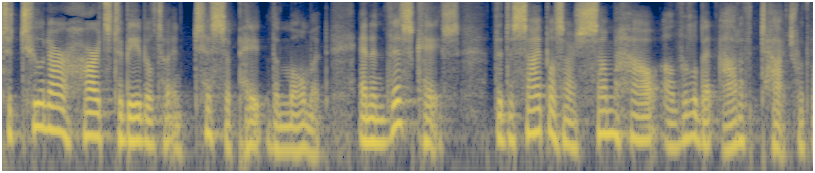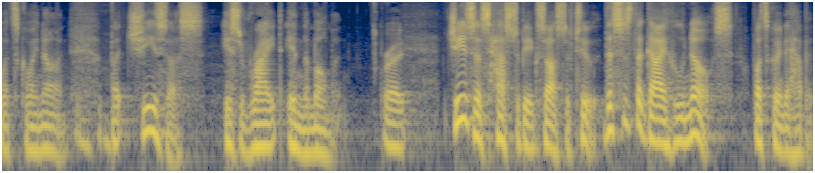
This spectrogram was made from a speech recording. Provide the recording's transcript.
to tune our hearts to be able to anticipate the moment. And in this case, the disciples are somehow a little bit out of touch with what's going on. Mm-hmm. But Jesus is right in the moment. Right. Jesus has to be exhausted too. This is the guy who knows what's going to happen.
